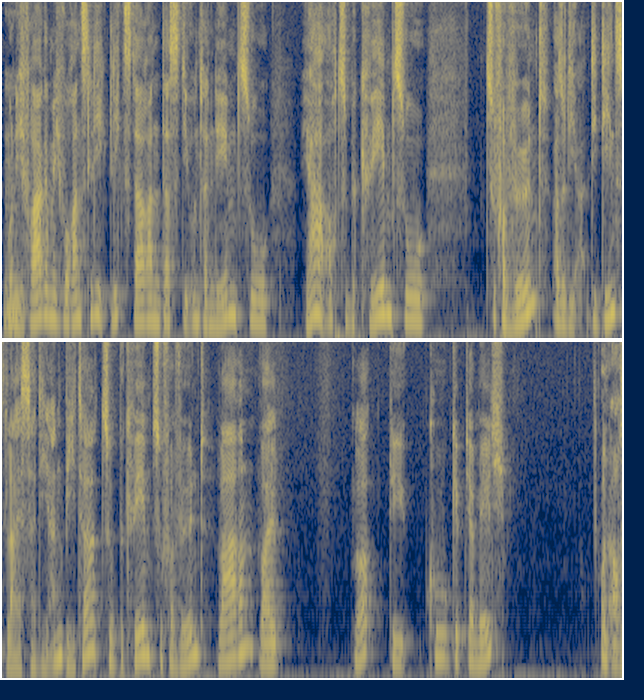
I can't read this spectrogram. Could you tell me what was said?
Mhm. Und ich frage mich, woran es liegt. Liegt es daran, dass die Unternehmen zu, ja, auch zu bequem, zu, zu verwöhnt, also die, die Dienstleister, die Anbieter, zu bequem, zu verwöhnt waren, weil ja, die Kuh gibt ja Milch und auch,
